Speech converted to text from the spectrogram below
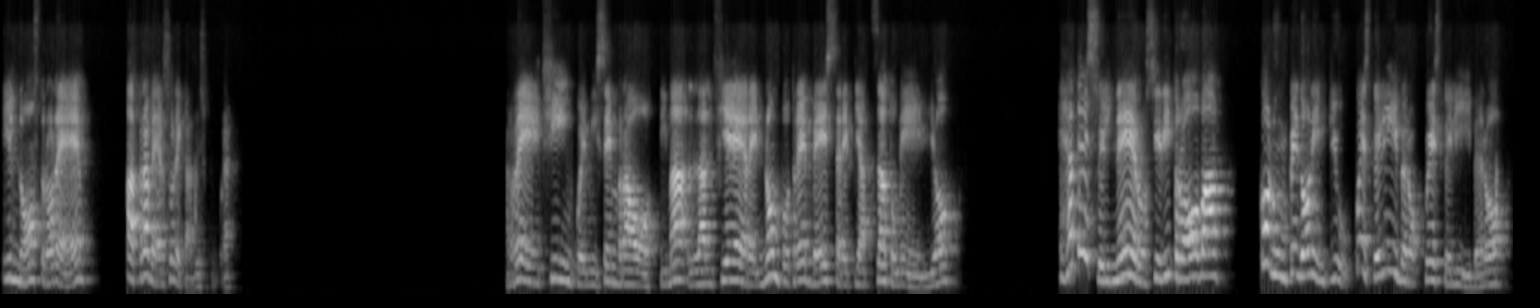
il nostro re attraverso le case scure. Re 5 mi sembra ottima, l'alfiere non potrebbe essere piazzato meglio e adesso il nero si ritrova con un pedone in più. Questo è libero, questo è libero.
